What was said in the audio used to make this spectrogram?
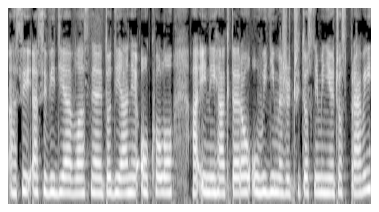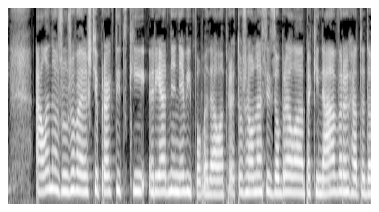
asi, asi vidia vlastne aj to dianie okolo a iných aktérov. Uvidíme, že či to s nimi niečo spraví. Alena Žužová ešte prakticky riadne nevypovedala, pretože ona si zobrala taký návrh a teda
